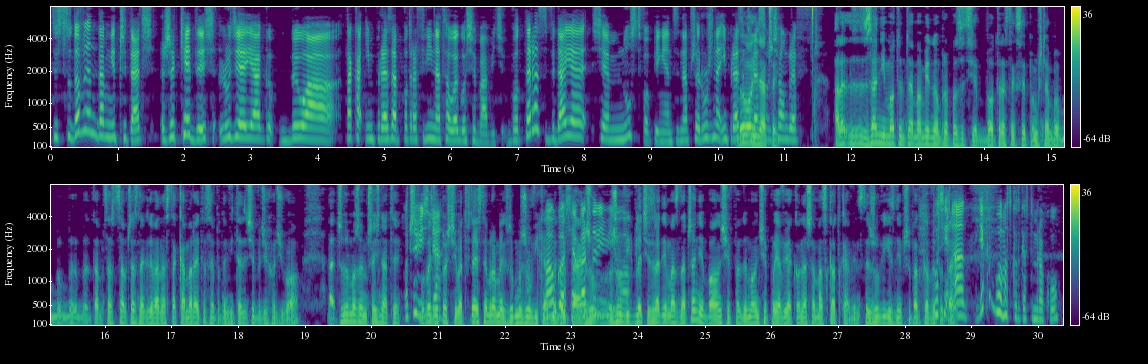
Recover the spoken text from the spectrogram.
to jest cudowne dla mnie czytać, że kiedyś ludzie, jak była taka impreza, potrafili na całego się bawić. Bo teraz wydaje się mnóstwo pieniędzy na przeróżne imprezy, Było które inaczej. są ciągle w Ale zanim o tym, to ja mam jedną propozycję, bo teraz tak sobie pomyślałem, bo, bo, bo, tam ca- cały czas nagrywa nas ta kamera i to sobie potem w internecie będzie chodziło. A czy my możemy przejść na ty? Oczywiście. Bo będzie prościej, łatwo. To jestem Romek z Żółwika. Małgosia, tak, bardzo Żół- mi miło. Żółwik w lecie z radiem ma znaczenie, bo on się w pewnym momencie pojawił jako nasza maskotka, więc ten żółwik jest nieprzypadkowy Właśnie, tutaj. a jaka była maskotka w tym roku?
